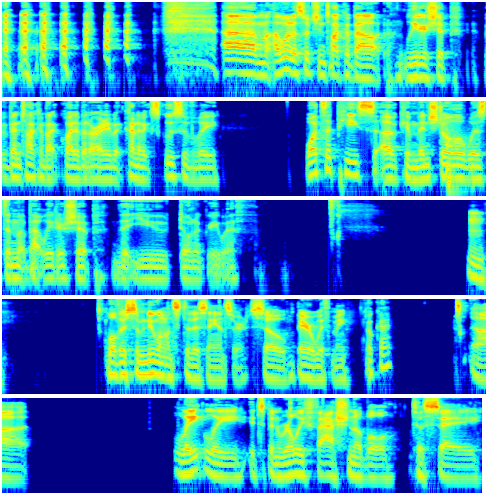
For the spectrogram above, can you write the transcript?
um, I want to switch and talk about leadership. We've been talking about quite a bit already, but kind of exclusively. What's a piece of conventional wisdom about leadership that you don't agree with? Well, there's some nuance to this answer. So bear with me. Okay. uh, lately it's been really fashionable to say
